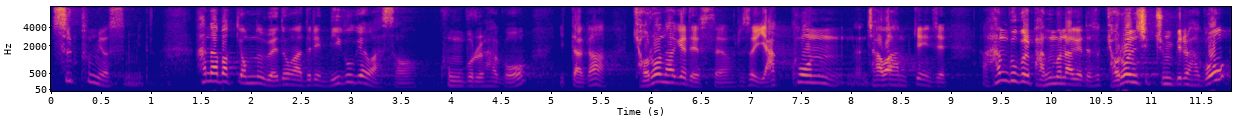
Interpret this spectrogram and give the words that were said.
슬픔이었습니다. 하나밖에 없는 외동 아들이 미국에 와서 공부를 하고 있다가 결혼하게 됐어요. 그래서 약혼자와 함께 이제 한국을 방문하게 돼서 결혼식 준비를 하고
